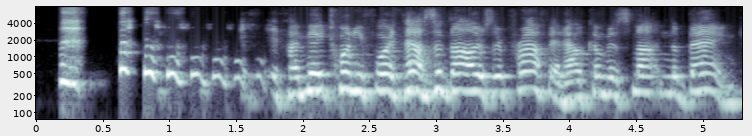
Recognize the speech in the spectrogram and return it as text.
if I made $24,000 in profit, how come it's not in the bank?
